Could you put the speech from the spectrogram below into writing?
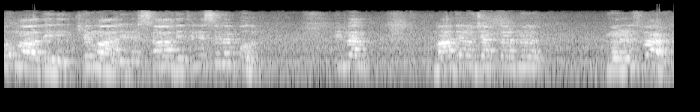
o madenin kemaline, saadetine sebep olur. Bilmem maden ocaklarını göreniniz vardır.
